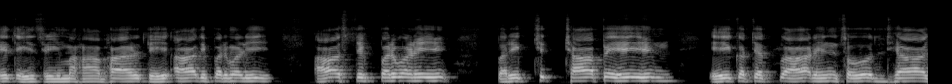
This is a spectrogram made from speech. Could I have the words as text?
इति श्री महाभारते आदि परमणि आस्तिक पर्वणि परीक्षिक्षापे एक चुरीशोध्याय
